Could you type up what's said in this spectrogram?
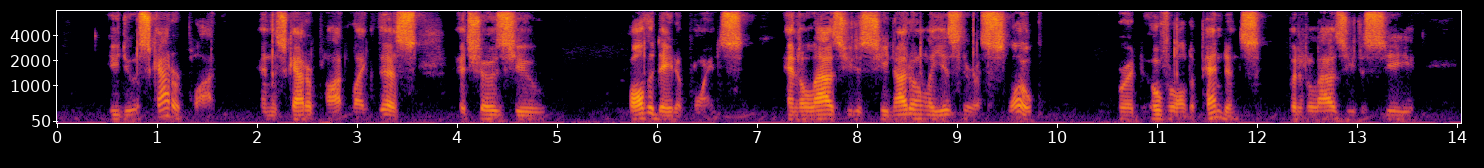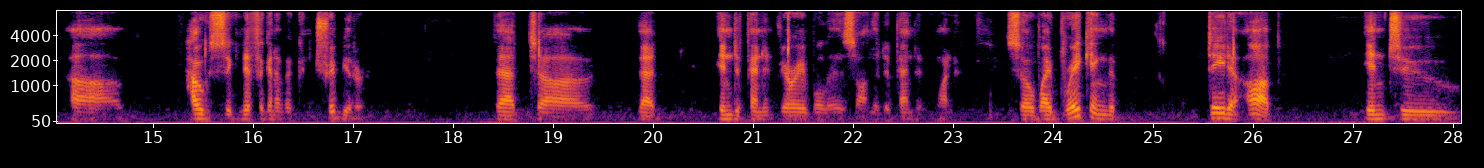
you do a scatter plot. And the scatter plot, like this, it shows you all the data points and it allows you to see not only is there a slope or an overall dependence, but it allows you to see uh, how significant of a contributor that uh, that independent variable is on the dependent one. So by breaking the data up into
